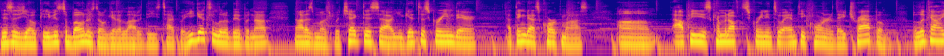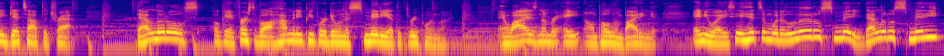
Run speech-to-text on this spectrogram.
This is Jokic. Even Sabonis don't get a lot of these type of. He gets a little bit, but not not as much. But check this out. You get the screen there. I think that's Korkmaz. Um, Alp is coming off the screen into an empty corner. They trap him, but look how he gets out the trap. That little. Okay, first of all, how many people are doing a smitty at the three point line? And why is number eight on Poland biting it? Anyways, he hits him with a little smitty. That little smitty,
